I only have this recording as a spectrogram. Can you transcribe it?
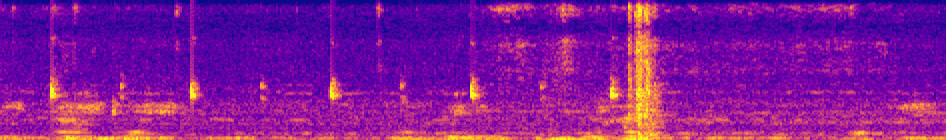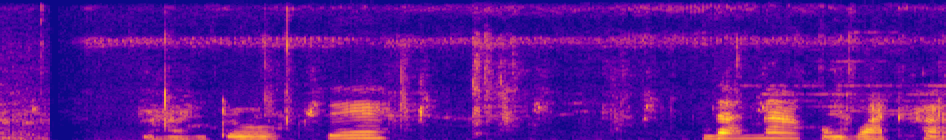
มีป้ายด้วยเราไม่น้ำโขงนะคะโอเคมาดูซิด้าน หน้าของวัดค่ะ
